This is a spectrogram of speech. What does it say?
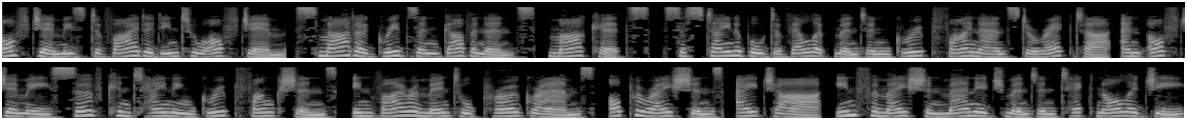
Ofgem is divided into Ofgem Smarter Grids and Governance, Markets, Sustainable Development and Group Finance Director and Ofgem E-Serve containing group functions, environmental programs, operations, HR, information management and technology,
